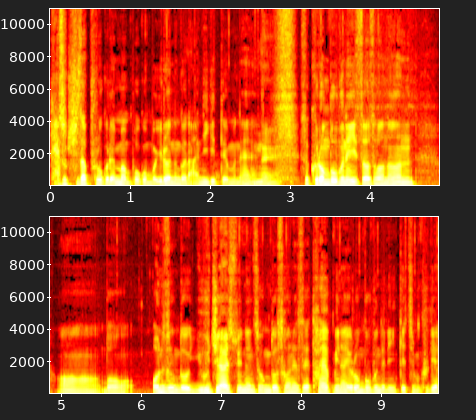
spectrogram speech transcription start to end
계속 시사 프로그램만 보고 뭐 이러는 건 아니기 때문에 네. 그래서 그런 부분에 있어서는 어뭐 어느 정도 유지할 수 있는 정도 선에서의 타협이나 이런 부분들이 있겠지만 그게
